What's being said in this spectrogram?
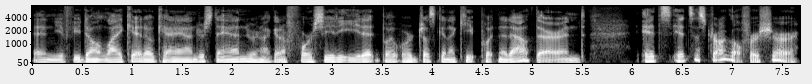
and if you don't like it, okay, I understand. We're not going to force you to eat it, but we're just going to keep putting it out there. And it's, it's a struggle for sure.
